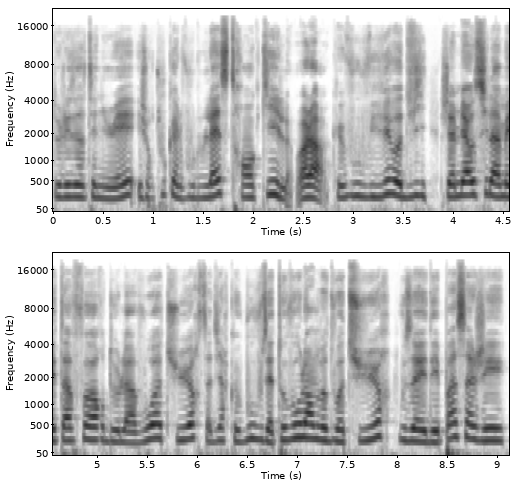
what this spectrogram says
de les atténuer et surtout qu'elles vous laissent tranquille. Voilà, que vous vivez votre vie. J'aime bien aussi la métaphore de la voiture, c'est-à-dire que vous vous êtes au volant de votre voiture, vous avez des passagers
